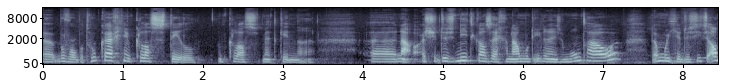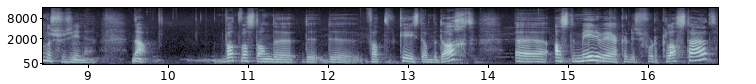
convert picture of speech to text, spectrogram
uh, bijvoorbeeld, hoe krijg je een klas stil? Een klas met kinderen. Uh, nou, als je dus niet kan zeggen, nou moet iedereen zijn mond houden, dan moet je dus iets anders verzinnen. Nou, wat was dan de, de, de, wat Kees dan bedacht? als de medewerker dus voor de klas staat,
